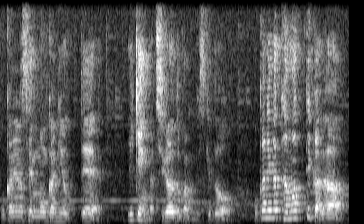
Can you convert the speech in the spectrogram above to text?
お金の専門家によって意見が違うところなんですけどお金が貯まってから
